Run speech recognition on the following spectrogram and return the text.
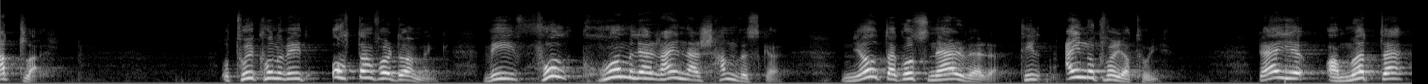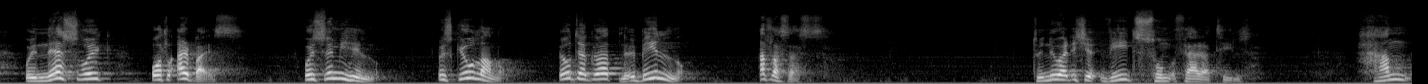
atlar. Og tøy kunne vi åttan fordøming, vi fullkomlega reinar samviske, njóta Guds nærvære til ein og kvarja tøy. Bæje av møtta og i Nesvøk og til arbeids, og i svimmihilen, og i skolan, ute i gøtene, i bilen, atlasess. Ty nu er det ikke vi som færa til. Han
